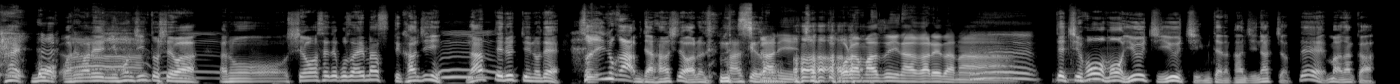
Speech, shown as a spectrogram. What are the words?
はい、もう 我々日本人としては、あのー、幸せでございますって感じになってるっていうので、それでいいのかみたいな話ではあるんですけど。確かに。ちょっとこれはまずい流れだな。で、地方も誘致誘致みたいな感じになっちゃって、まあなんか、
